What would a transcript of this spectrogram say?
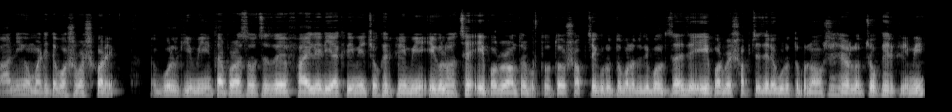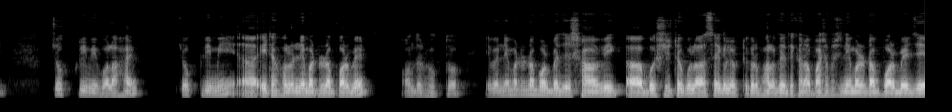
পানি ও মাটিতে বসবাস করে। গোল কৃমি, তারপর আছে হচ্ছে যে ফাইলেরিয়া কৃমি, চোখের কৃমি, এগুলো হচ্ছে এই পর্বের অন্তর্ভুক্ত। তো সবচেয়ে গুরুত্বপূর্ণ যদি বলতে চাই যে এই পর্বের সবচেয়ে যেটা গুরুত্বপূর্ণ অংশ, সেটা হলো চোখের কৃমি। চোখ কৃমি বলা হয়। চোখ কৃমি এটা হলো নেমাটোডা পর্বের অন্তর্ভুক্ত। এবার নেমাটোটা পর্বের যে স্বাভাবিক বৈশিষ্ট্যগুলো আছে, এগুলো একটু করে ভালো করে দেখানো পাশাপাশি নেমাটোটা পর্বের যে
